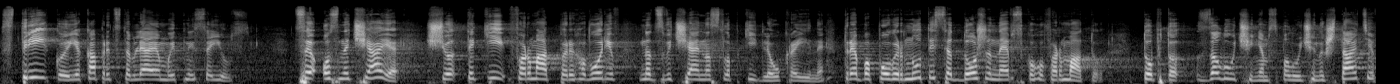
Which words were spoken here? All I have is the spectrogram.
з трійкою, яка представляє митний союз. Це означає, що такий формат переговорів надзвичайно слабкий для України. Треба повернутися до Женевського формату, тобто з залученням Сполучених Штатів,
